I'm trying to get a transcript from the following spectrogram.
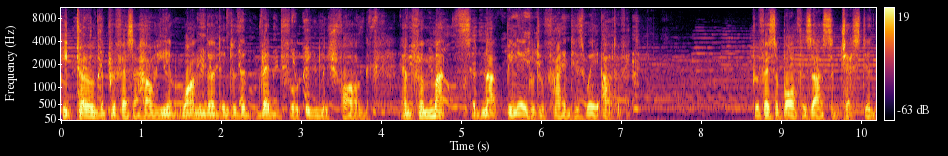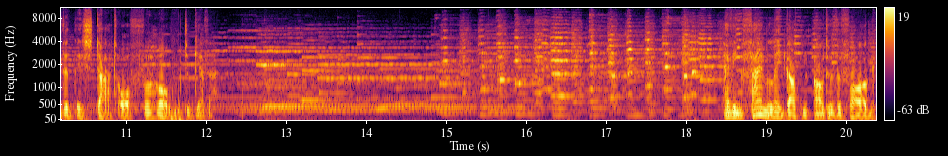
He told the professor how he had wandered into the dreadful English fog and for months had not been able to find his way out of it. Professor Balthazar suggested that they start off for home together. Having finally gotten out of the fog,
